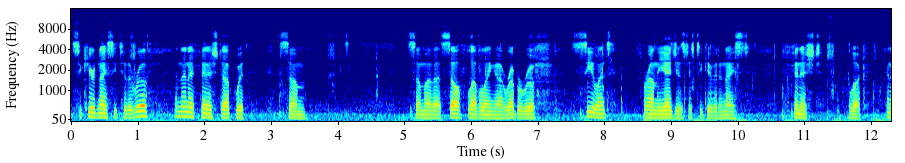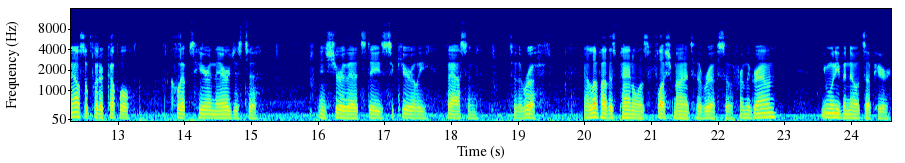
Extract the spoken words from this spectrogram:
secured nicely to the roof and then I finished up with some some of that self-leveling uh, rubber roof sealant around the edges just to give it a nice finished look and I also put a couple clips here and there just to ensure that it stays securely fastened to the roof I love how this panel is flush mounted to the roof so from the ground you won't even know it's up here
